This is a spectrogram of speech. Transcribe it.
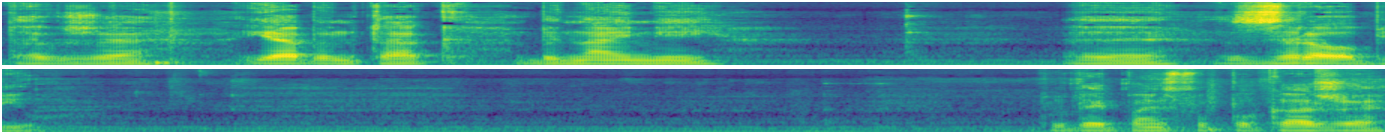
Także ja bym tak bynajmniej e, zrobił. Tutaj Państwu pokażę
